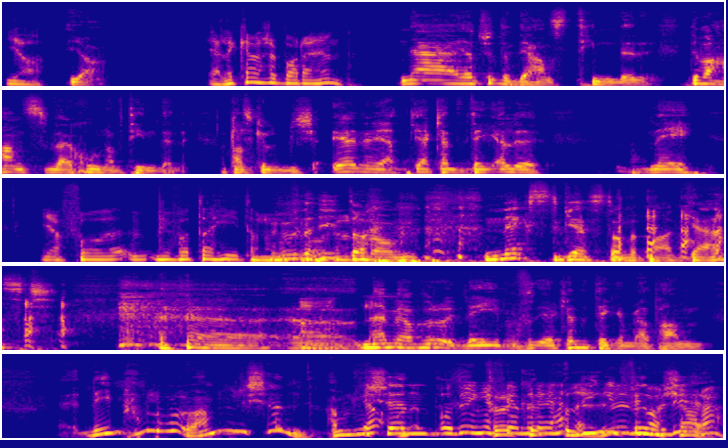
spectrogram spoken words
Ja. Ja. Eller kanske bara en. Nej, jag tror inte att det är hans Tinder. Det var hans version av Tinder. Han skulle bli kä- eller, jag, jag kan inte tänka, eller nej. Jag får, vi får ta hit honom Vi får ta hit honom. Next guest on the podcast. Eh, eh, nej, men jag, nej, jag kan inte tänka mig att han... Nej, han bli känd. Han bli Ja, känd. och- det är inget fel med det heller. Det är inget fel med det.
